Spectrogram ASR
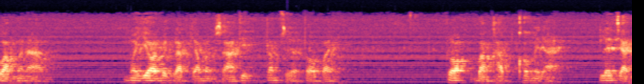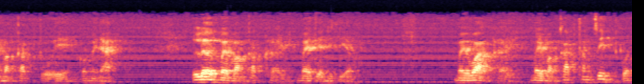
วางมะนาวมาย้อนไปกลับจำพรรษาที่ตั้มเสือต่อไป เพราะบังคับเขาไม่ได้ และจันบังคับตัวเองก็ไม่ได้ เลิกไม่บังคับใคร ไม่แต่นิดเดียว ไม่ว่าใคร ไม่บังคับทั้งสิ้นคน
